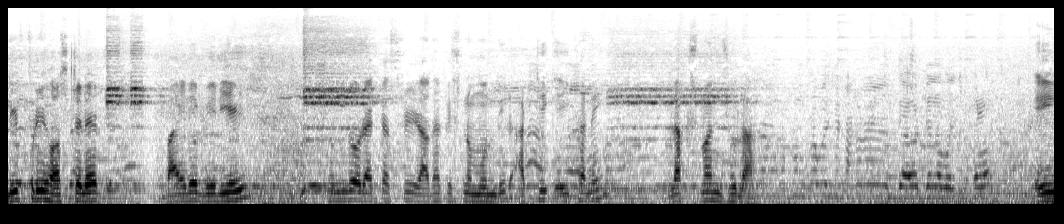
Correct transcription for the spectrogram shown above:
লিভ ফ্রি হস্টেলের বাইরে বেরিয়েই সুন্দর একটা শ্রী রাধাকৃষ্ণ মন্দির, আর ঠিক এইখানেই লক্ষ্মণ ঝুলা। এই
